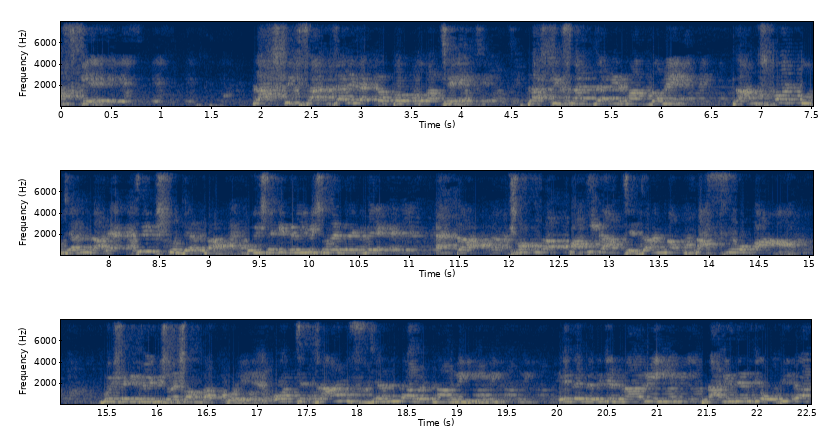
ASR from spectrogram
আজকে প্লাস্টিক সার্জারির একটা তত্ত্ব আছে। প্লাস্টিক সার্জারির মাধ্যমে সংবাদ আছে, যার নাম বৈশাখী টেলিভিশনে সংবাদ নারী। যে নারী, নারীদের যে অধিকার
